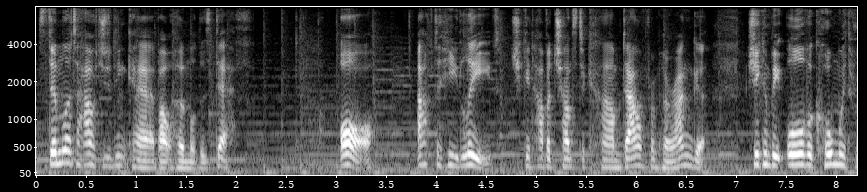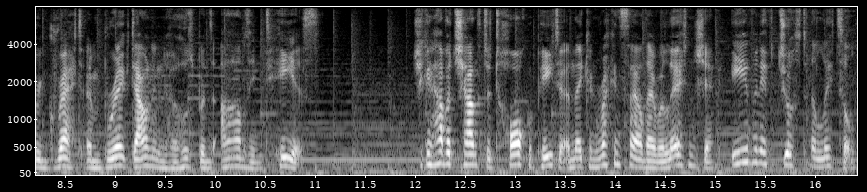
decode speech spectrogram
similar to how she didn't care about her mother's death. Or, after he leaves, she can have a chance to calm down from her anger. She can be overcome with regret and break down in her husband's arms in tears. She can have a chance to talk with Peter and they can reconcile their relationship, even if just a little,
